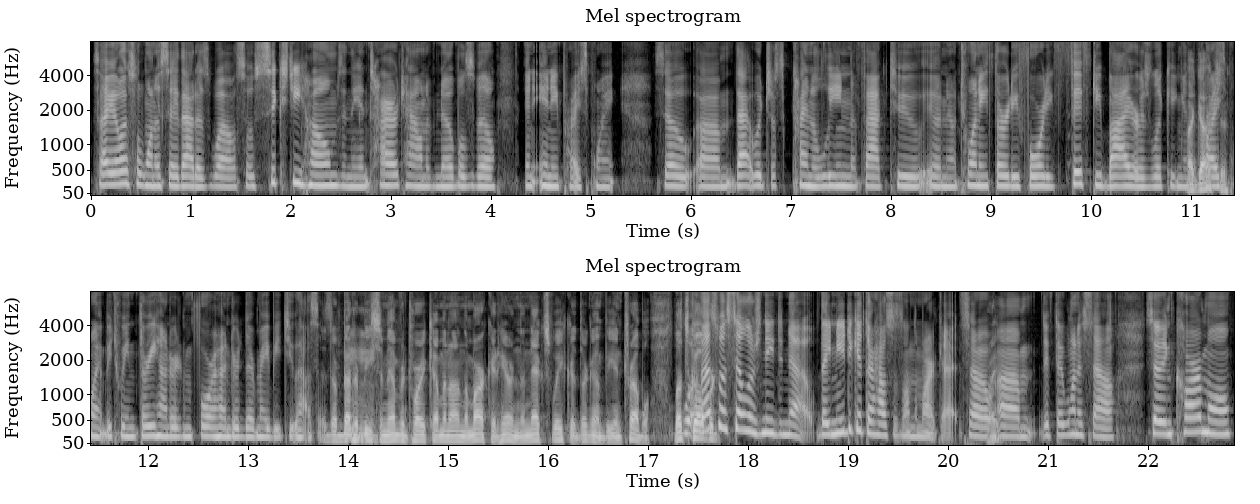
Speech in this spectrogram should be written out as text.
So I also want to say that as well. So 60 homes in the entire town of Noblesville in any price point. So um, that would just kind of lean the fact to you know 20, 30, 40, 50 buyers looking I at the price gotcha. point between 300 and 400. There may be two houses. There better be some inventory coming on the market here in the next week, or they're going to be in trouble. Let's Well, go that's over. what sellers need to know. They need to get their houses on the market. So Right. um, if they want to sell, so in Carmel,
